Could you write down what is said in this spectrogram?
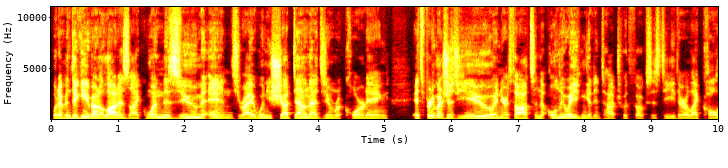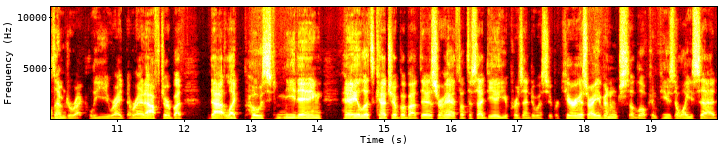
what I've been thinking about a lot is like when the Zoom ends, right? When you shut down that Zoom recording, it's pretty much just you and your thoughts. And the only way you can get in touch with folks is to either like call them directly right right after, but that like post meeting hey, let's catch up about this, or hey, I thought this idea you presented was super curious, or I even just a little confused on what you said.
